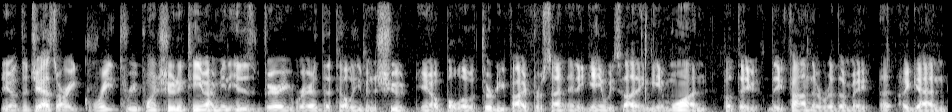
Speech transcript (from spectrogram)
you know the Jazz are a great three point shooting team. I mean, it is very rare that they'll even shoot you know below 35 percent in a game. We saw that in game one, but they they found their rhythm a, a, again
